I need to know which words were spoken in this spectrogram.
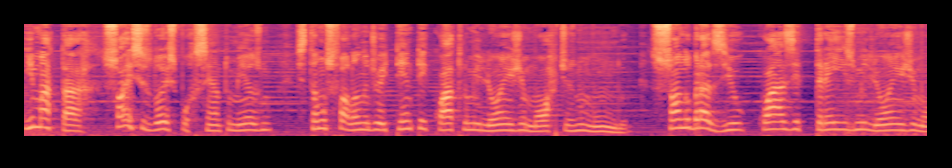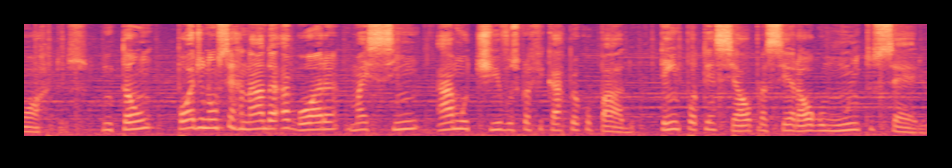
e matar só esses 2% mesmo, estamos falando de 84 milhões de mortes no mundo. Só no Brasil, quase 3 milhões de mortos. Então, pode não ser nada agora, mas sim há motivos para ficar preocupado. Tem potencial para ser algo muito sério.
